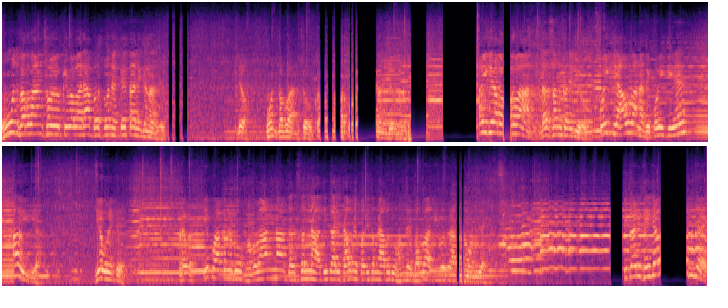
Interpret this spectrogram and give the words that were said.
હું જ ભગવાન છું કેવા વાળા બસો ને તેતાલીસ જણા છે. જો હું જ ભગવાન છું. આવી ગયા ભગવાન. દર્શન કરી લ્યો. કોઈ કે આવવા નથી કોઈ કે આવી ગયા. જે હોય તે. બરાબર? એક વાત તમને કહું, ભગવાનના દર્શનના અધિકારી થાવ ને પછી તમને આ બધું સમજાય. બાપા દિવસ સમજાય. અધિકારી થઈ જાવ સમજાય.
